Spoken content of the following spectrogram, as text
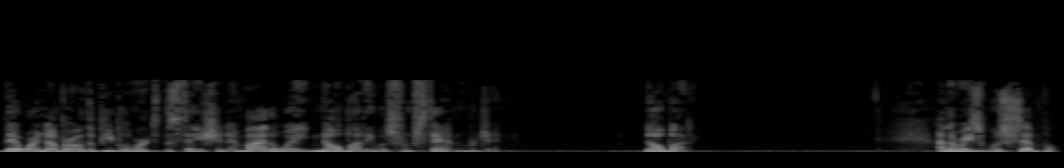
there were a number of other people who worked at the station. And by the way, nobody was from Staunton, Virginia. Nobody. And the reason was simple.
